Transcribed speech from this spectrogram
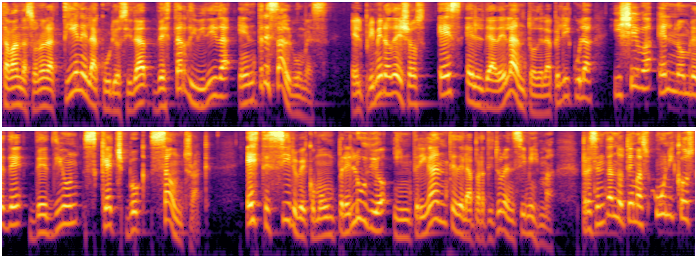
Esta banda sonora tiene la curiosidad de estar dividida en tres álbumes. El primero de ellos es el de adelanto de la película y lleva el nombre de The Dune Sketchbook Soundtrack. Este sirve como un preludio intrigante de la partitura en sí misma, presentando temas únicos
